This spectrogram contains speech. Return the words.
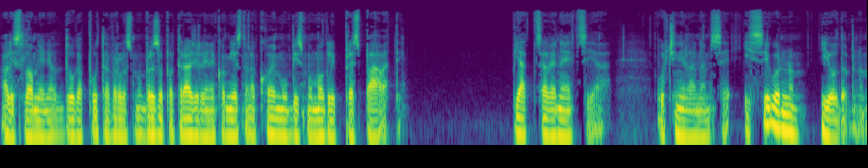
ali slomljeni od duga puta, vrlo smo brzo potražili neko mjesto na kojemu bismo mogli prespavati. Pjaca Venecija učinila nam se i sigurnom i udobnom.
